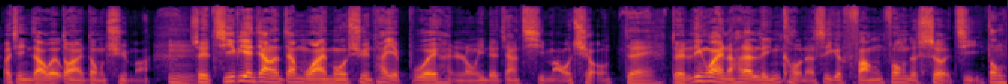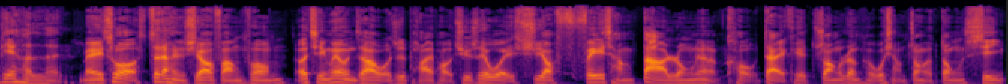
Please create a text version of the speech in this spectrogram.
而且你知道我会动来动去嘛。嗯，所以即便这样的这样磨来磨去，它也不会很容易的这样起毛球。对对，另外呢，它的领口呢是一个防风的设计，冬天很冷，没错，真的很需要防风。而且因为你知道我就是跑来跑去，所以我也需要非常大容量的口袋，可以装任何我想装的东西。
